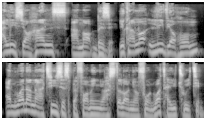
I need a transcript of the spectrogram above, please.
at least your hands are not busy. You cannot leave your home and when an artist is performing, you are still on your phone. What are you tweeting?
